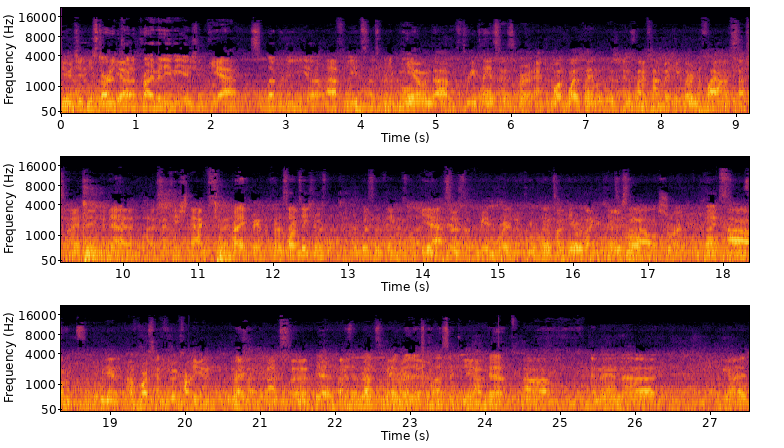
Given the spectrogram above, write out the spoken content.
huge. and He started Yeah. kind of private aviation. For Yeah. Celebrity uh, athletes. That's pretty cool. He owned um, three planes in his, or uh, one, one plane was in his lifetime, but he learned to fly on a Cessna, I think, and Yeah. then he had a Citation X. And Right. I the third one. Citation was the was the famous one. Yeah, so is- we embroidered the three planes on here with like a canoe style short. Nice. Um, we did, of course, had to do a cardigan. Right. That's the Yeah, that's, the that's red- the main the red right is there. classic. Yeah. Yeah. Um, and then uh, we added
